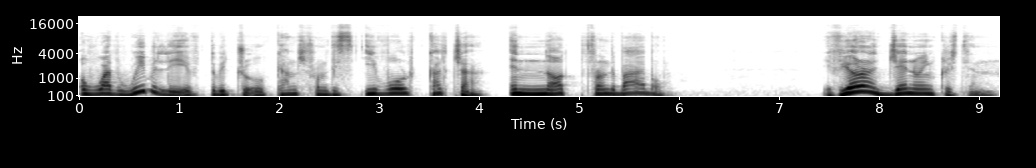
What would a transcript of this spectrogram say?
of what we believe to be true comes from this evil culture and not from the Bible. If you're a genuine Christian,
